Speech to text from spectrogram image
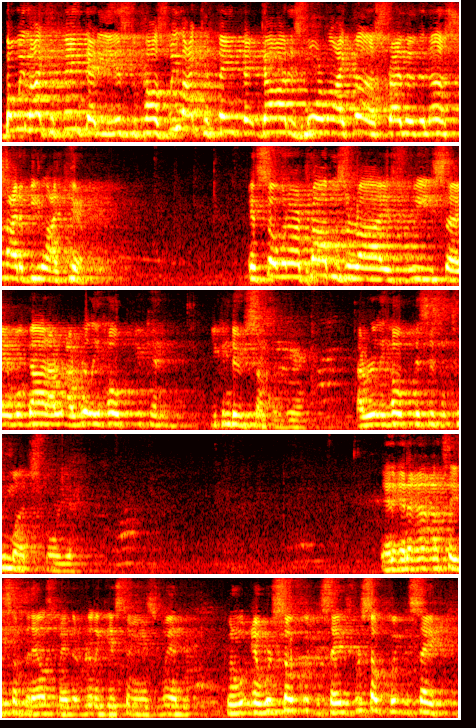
But we like to think that He is because we like to think that God is more like us rather than us try to be like Him. And so when our problems arise, we say, Well, God, I, I really hope you can, you can do something here. I really hope this isn't too much for you. And, and I'll tell you something else, man, that really gets to me is when, when, and we're so quick to say this, we're so quick to say,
